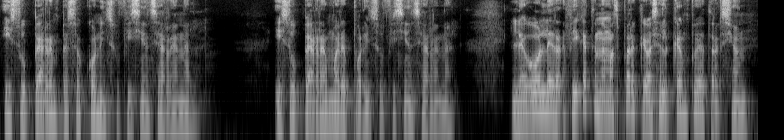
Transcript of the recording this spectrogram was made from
y su perra empezó con insuficiencia renal. Y su perra muere por insuficiencia renal. Luego le, fíjate nada más para que veas el campo de atracción.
